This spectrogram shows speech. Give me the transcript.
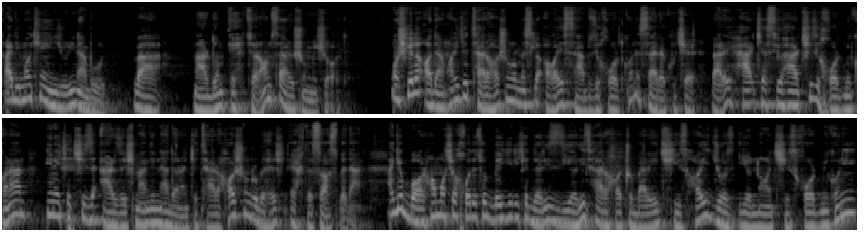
قدیما که اینجوری نبود و مردم احترام سرشون می‌شد. مشکل آدم هایی که تره هاشون رو مثل آقای سبزی خورد کنه سر کوچه. برای هر کسی و هر چیزی خورد می‌کنن اینه که چیز ارزشمندی ندارن که تره هاشون رو بهش اختصاص بدن. اگه بارها مچ خودتو بگیری که داری زیادی تره رو برای چیزهای جزئی و ناچیز خورد می‌کنی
